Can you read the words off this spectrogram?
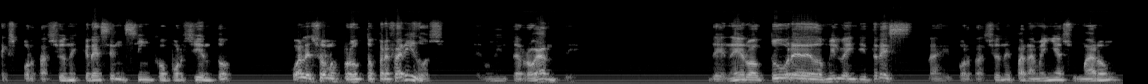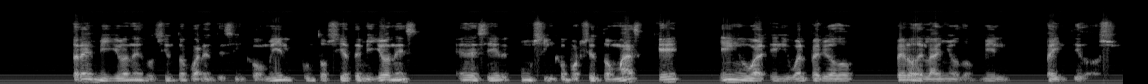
exportaciones crecen 5%. ¿Cuáles son los productos preferidos? Es un interrogante. De enero a octubre de 2023, las exportaciones panameñas sumaron 3.245.000.7 millones, es decir, un 5% más que en igual, en igual periodo, pero del año 2022.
